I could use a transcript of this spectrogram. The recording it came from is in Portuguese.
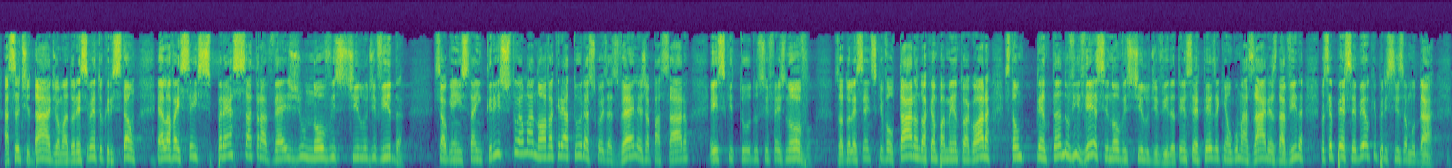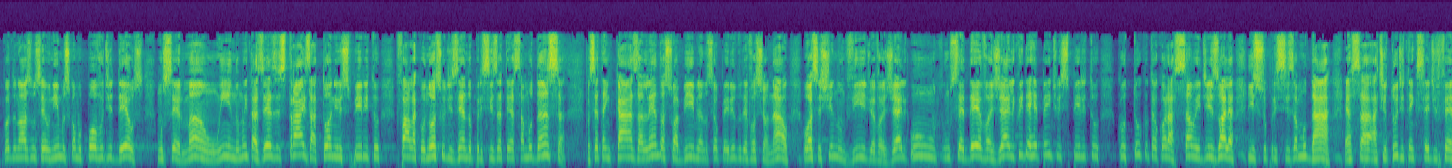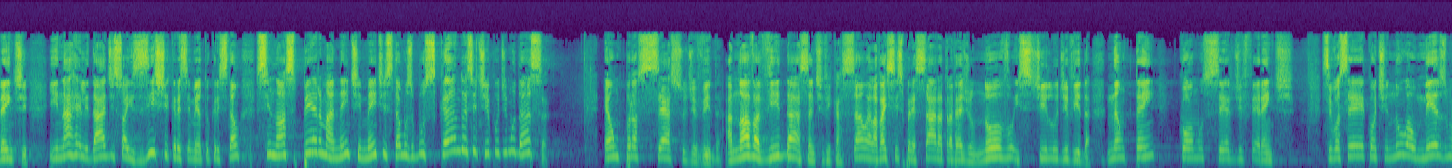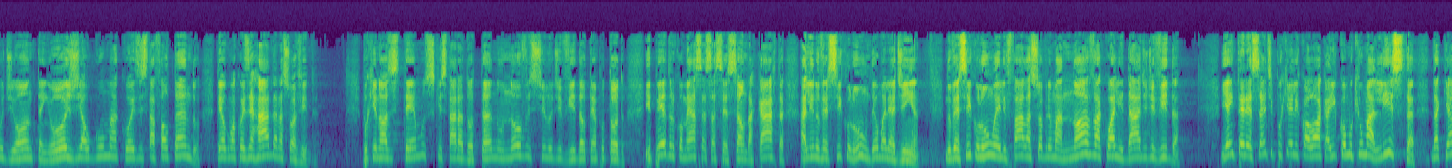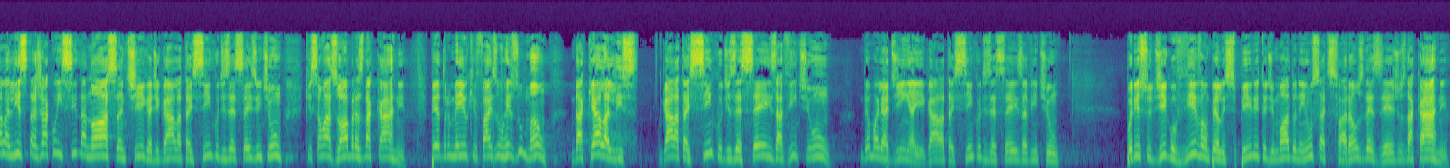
A santidade, o amadurecimento cristão, ela vai ser expressa através de um novo estilo de vida. Se alguém está em Cristo, é uma nova criatura, as coisas velhas já passaram, eis que tudo se fez novo. Os adolescentes que voltaram do acampamento agora estão tentando viver esse novo estilo de vida. Eu tenho certeza que em algumas áreas da vida você percebeu que precisa mudar. Quando nós nos reunimos como povo de Deus, um sermão, um hino, muitas vezes traz à tona e o Espírito fala conosco dizendo precisa ter essa mudança. Você está em casa lendo a sua Bíblia no seu período devocional ou assistindo um vídeo evangélico, um, um CD evangélico e de repente o Espírito cutuca o teu coração e diz: olha, isso precisa mudar. Essa atitude tem que ser diferente. E na realidade só existe crescimento cristão se nós permanentemente estamos buscando esse tipo de mudança. é um processo de vida. A nova vida, a santificação, ela vai se expressar através de um novo estilo de vida. Não tem como ser diferente. Se você continua o mesmo de ontem, hoje, alguma coisa está faltando. Tem alguma coisa errada na sua vida. Porque nós temos que estar adotando um novo estilo de vida o tempo todo. E Pedro começa essa sessão da carta ali no versículo 1, dê uma olhadinha. No versículo 1 ele fala sobre uma nova qualidade de vida. E é interessante porque ele coloca aí como que uma lista, daquela lista já conhecida nossa, antiga, de Gálatas 5, 16, 21, que são as obras da carne. Pedro meio que faz um resumão daquela lista. Gálatas 5, 16 a 21. Dê uma olhadinha aí, Gálatas 5, 16 a 21. Por isso digo: vivam pelo Espírito, de modo nenhum satisfarão os desejos da carne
